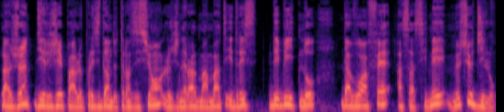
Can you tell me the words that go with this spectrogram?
la junte dirigée par le président de transition, le général Mahmoud Idriss Déby Itno, d'avoir fait assassiner M. Dilo.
